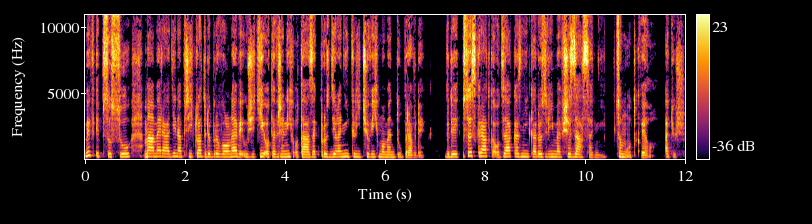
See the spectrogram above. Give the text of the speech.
My v Ipsosu máme rádi například dobrovolné využití otevřených otázek pro sdělení klíčových momentů pravdy, kdy se zkrátka od zákazníka dozvíme vše zásadní, co mu utkvělo, ať už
